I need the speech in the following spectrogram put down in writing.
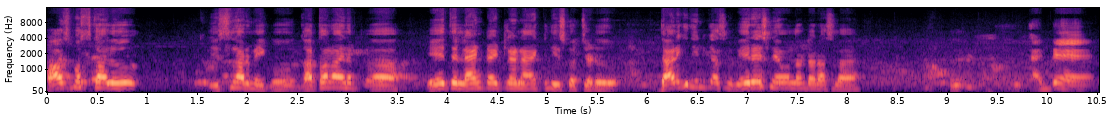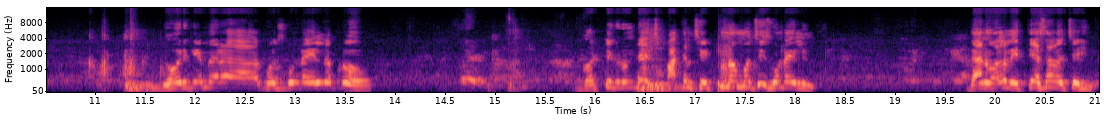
పాస్ పుస్తకాలు ఇస్తున్నారు మీకు. గతంలో ఆయన ఏదైతే ల్యాండ్ టైటిల్ అనే యాక్ట్ తీసుకొచ్చాడు దానికి దీనికి అసలు వేరియేషన్ ఏముందంటారు అసలు? అంటే డోర్ కెమెరా కొలుసుకుంటా వెళ్ళినప్పుడు గట్టి ఇక్కడ ఉంటే పక్కన చెట్టు నమ్మొచ్చేసుకుంటూ వెళ్ళింది. దానివల్ల వ్యత్యాసాలు వచ్చేసింది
